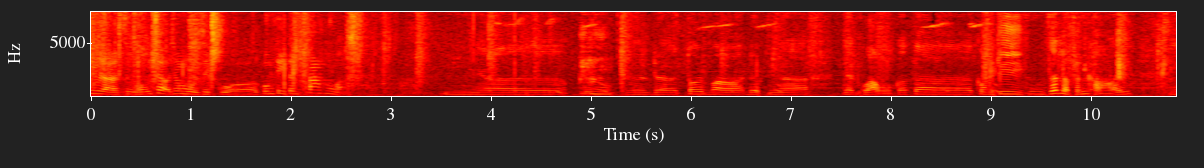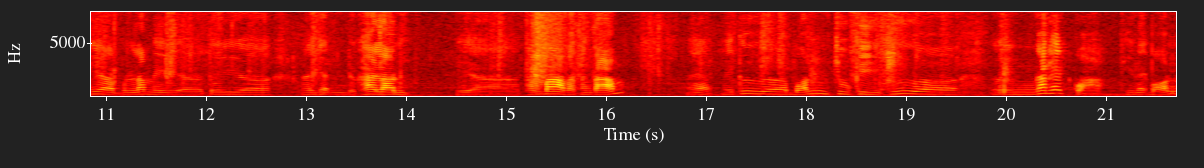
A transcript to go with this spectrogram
như là sự hỗ trợ trong mùa dịch của công ty Tân Phát không ạ? Ờ, tôi mà được ờ, nhận quà của các công ty cũng rất là phấn khởi. Như là một năm thì tôi nhận được hai lần. Thì tháng 3 và tháng 8 Đấy, cứ bón chu kỳ cứ ngắt hết quả thì lại bón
